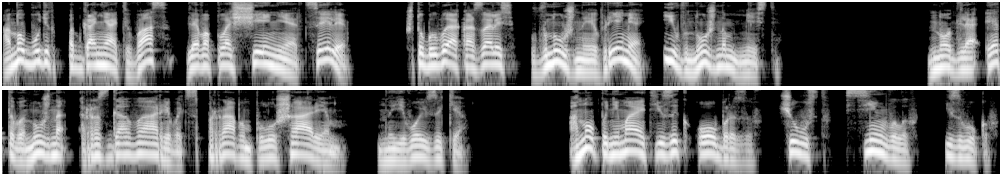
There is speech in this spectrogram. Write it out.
Оно будет подгонять вас для воплощения цели, чтобы вы оказались в нужное время и в нужном месте. Но для этого нужно разговаривать с правым полушарием на его языке. Оно понимает язык образов, чувств, символов и звуков.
